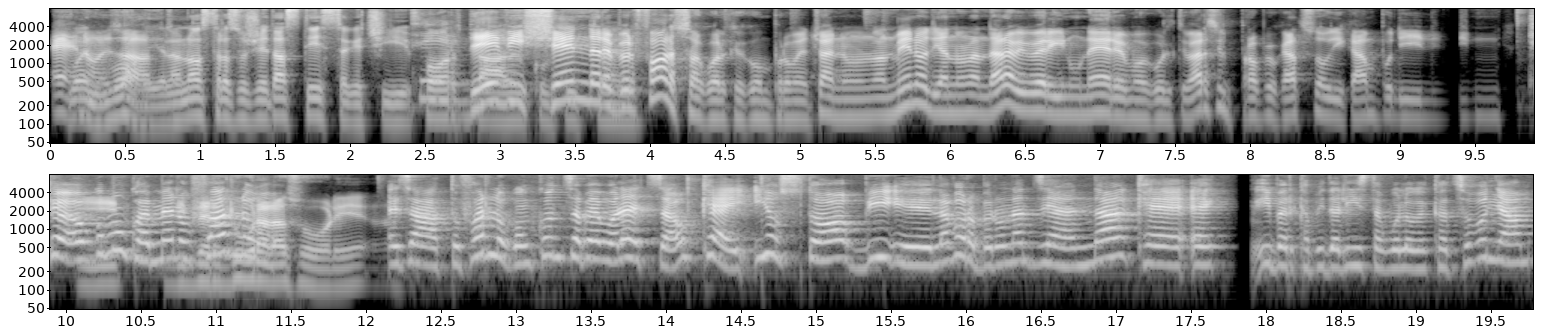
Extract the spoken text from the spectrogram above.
Eh, Vuoi no, non vuoi, esatto. è la nostra società stessa che ci Sì. porta. Devi scendere per forza a qualche compromesso. Cioè, non- almeno di non andare a vivere in un eremo e coltivarsi il proprio cazzo di campo di, di, Cioè, o di- comunque almeno farlo... da soli. Esatto, farlo con consapevolezza. Ok, io sto, vi- eh, lavoro per un'azienda che è ipercapitalista, quello che cazzo vogliamo.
